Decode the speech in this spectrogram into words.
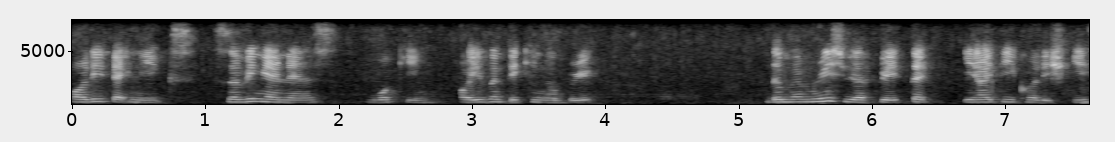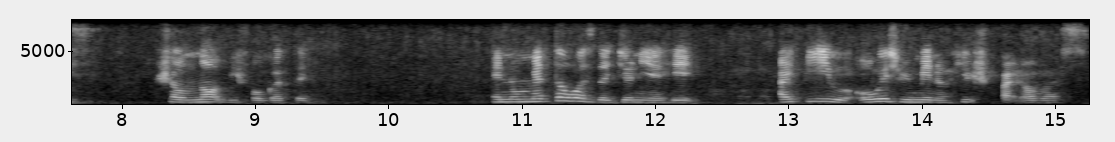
polytechnics, serving NS, working, or even taking a break, the memories we have created in ITE College East shall not be forgotten. And no matter what's the journey ahead, IT will always remain a huge part of us,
